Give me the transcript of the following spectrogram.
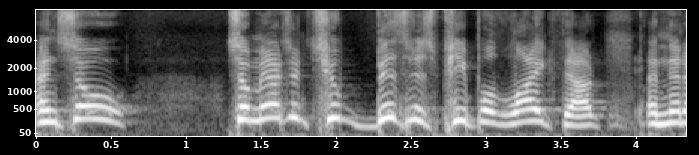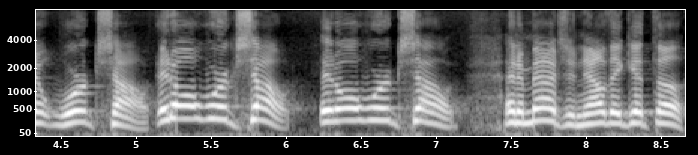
And so so imagine two business people like that, and then it works out. It all works out. It all works out. And imagine now they get the,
